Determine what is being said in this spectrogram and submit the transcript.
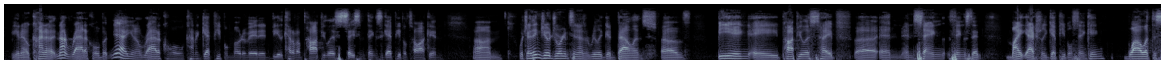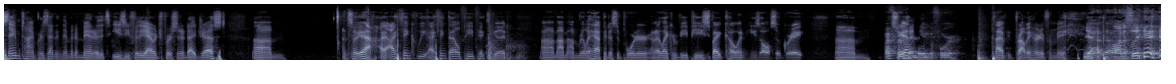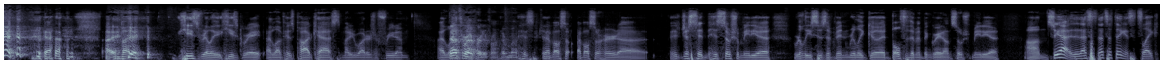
you know, kind of not radical, but yeah, you know, radical, kind of get people motivated, be kind of a populist, say some things to get people talking. Um, which I think Jo Jorgensen has a really good balance of being a populist type uh, and and saying things that might actually get people thinking, while at the same time presenting them in a manner that's easy for the average person to digest. Um, and so, yeah, I, I, think we, I think the LP picked good. Um, I'm, I'm really happy to support her, and I like her VP, Spike Cohen. He's also great. Um, I've heard yeah. that name before. I've probably heard it from me. yeah, honestly. yeah. But he's really he's great. I love his podcast, Muddy Waters of Freedom. I love That's where uh, I've heard it from. Never mind. His I've also I've also heard uh just his, his, social media releases have been really good. Both of them have been great on social media. Um so yeah, that's that's the thing. Is it's like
